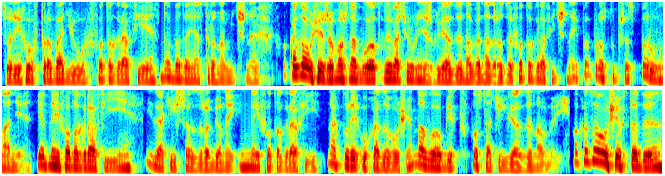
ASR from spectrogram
w Zurichu wprowadził fotografię do badań astronomicznych, okazało się, że można było odkrywać również gwiazdy nowe na drodze fotograficznej po prostu przez porównanie jednej fotografii i za jakiś czas zrobionej innej fotografii, na której ukazywał się nowy obiekt w postaci gwiazdy nowej. Okazało się wtedy,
